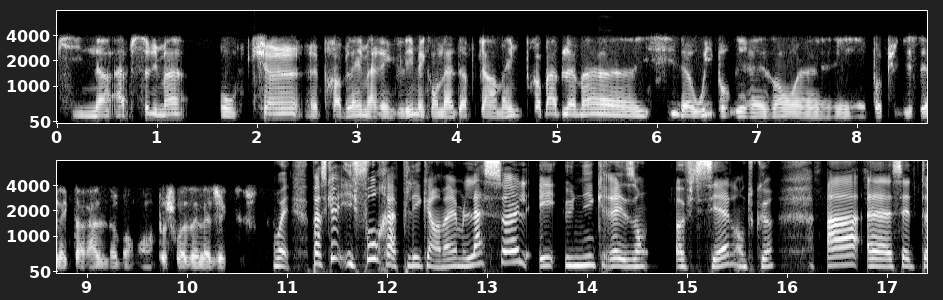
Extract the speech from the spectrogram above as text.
qui n'a absolument aucun euh, problème à régler, mais qu'on adopte quand même. Probablement euh, ici, oui, pour des raisons euh, populistes électorales. Bon, on peut choisir l'adjectif. Oui, parce qu'il faut rappeler quand même, la seule et unique raison officielle, en tout cas, à euh, cette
